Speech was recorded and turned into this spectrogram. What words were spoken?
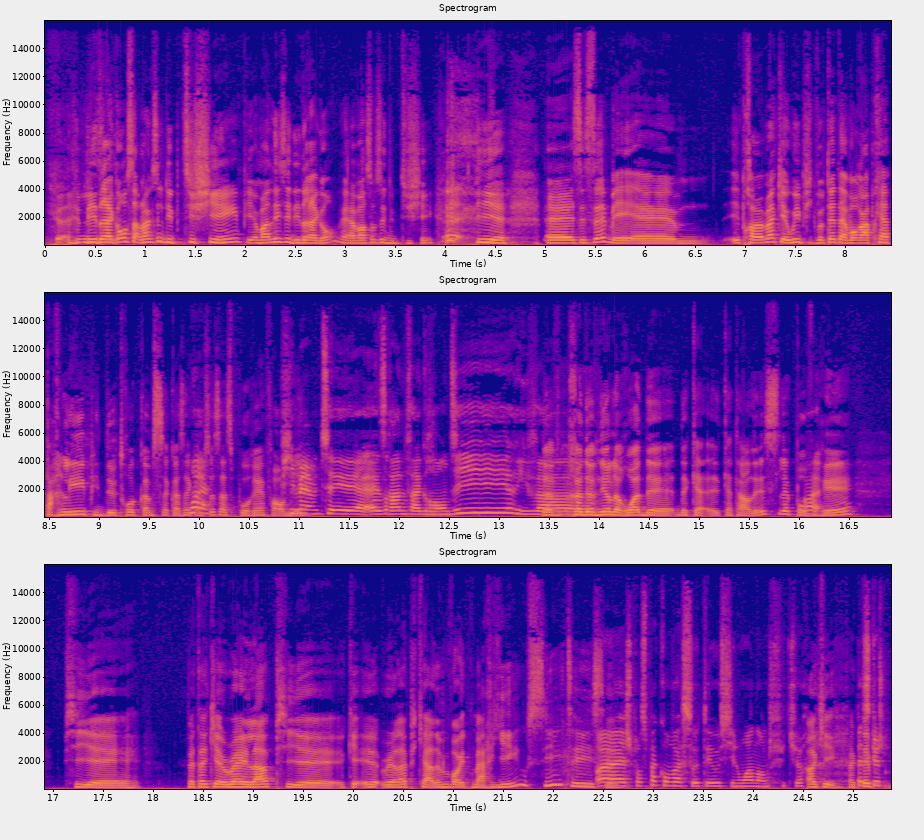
les dragons, ça a l'air que c'est des petits chiens, puis à un moment donné c'est des dragons, mais avant ça c'est des petits chiens. puis euh, euh, c'est ça, mais euh, et probablement que oui, puis qu'il va peut-être avoir appris à parler, puis deux trois comme ça, comme ça, comme Ouais. ça, ça se pourrait fort Puis même, tu sais, Ezran va grandir, il va... de redevenir le roi de, de Ca- Catalyst, là, pour Ouais. vrai. Puis euh, peut-être que Rayla puis euh, que, euh, Rayla puis Callum vont être mariés aussi, tu sais. Ouais, c'est- je pense pas qu'on va sauter aussi loin dans le futur. Ok, Parce peut-être que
